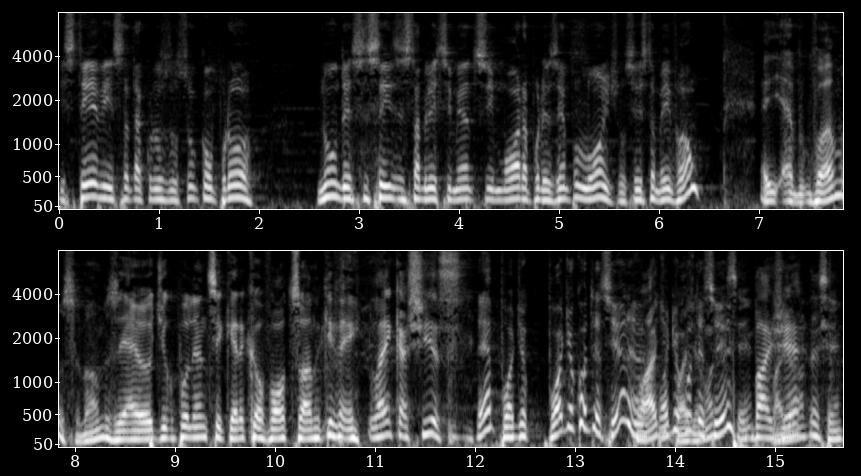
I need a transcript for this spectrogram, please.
esteve em Santa Cruz do Sul, comprou num desses seis estabelecimentos e mora, por exemplo, longe, vocês também vão? É, é, vamos, vamos. É, eu digo pro Leandro Siqueira que eu volto só ano que vem. Lá em Caxias? É, pode, pode acontecer, né? Pode, pode acontecer. Bagé. Pode acontecer.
